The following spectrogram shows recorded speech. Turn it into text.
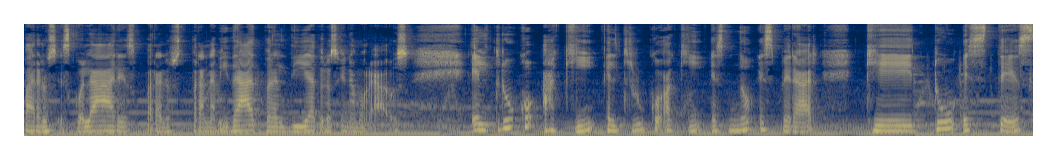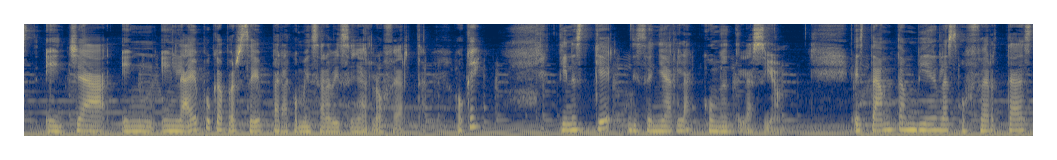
para los escolares, para, los, para Navidad, para el Día de los Enamorados. El truco aquí, el truco aquí es no esperar que tú estés eh, ya en, en la época per se para comenzar a diseñar la oferta, ¿ok? Tienes que diseñarla con antelación. Están también las ofertas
